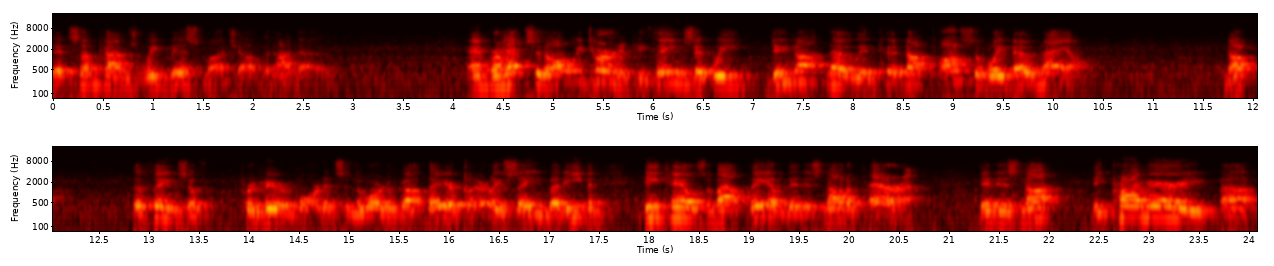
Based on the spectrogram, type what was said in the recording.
that sometimes we miss much of it, I know. And perhaps in all eternity, things that we do not know and could not possibly know now. Not the things of premier importance in the Word of God. They are clearly seen, but even details about them that is not apparent, that is not the primary uh,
